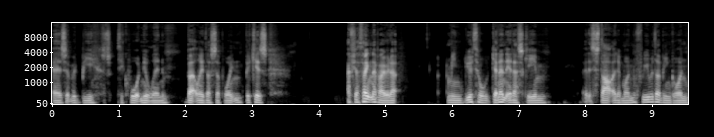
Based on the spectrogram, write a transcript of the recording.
as it would be, to quote Neil Lennon, bitterly disappointing, because if you're thinking about it, I mean, you to get into this game at the start of the month, we would have been going,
